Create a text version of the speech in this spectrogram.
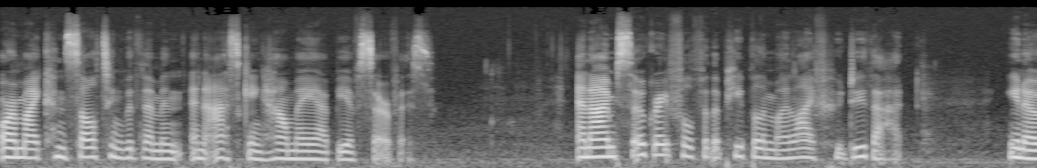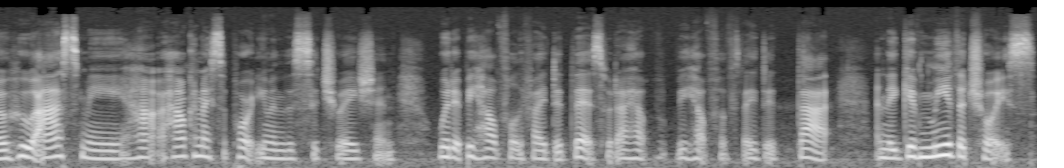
or am I consulting with them and, and asking, how may I be of service? And I'm so grateful for the people in my life who do that you know, who asked me, how, how can I support you in this situation? Would it be helpful if I did this? Would I help, be helpful if they did that? And they give me the choice.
